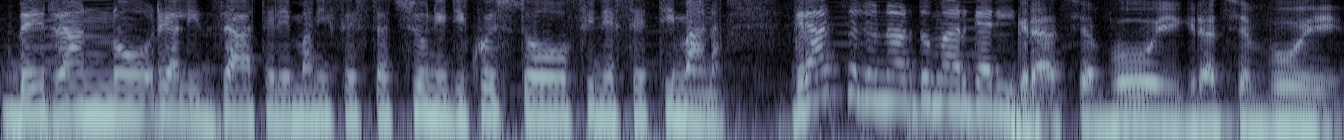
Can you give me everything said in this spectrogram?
verranno realizzate le manifestazioni di questo fine settimana. Grazie Leonardo Margarita. Grazie a voi, grazie a voi.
